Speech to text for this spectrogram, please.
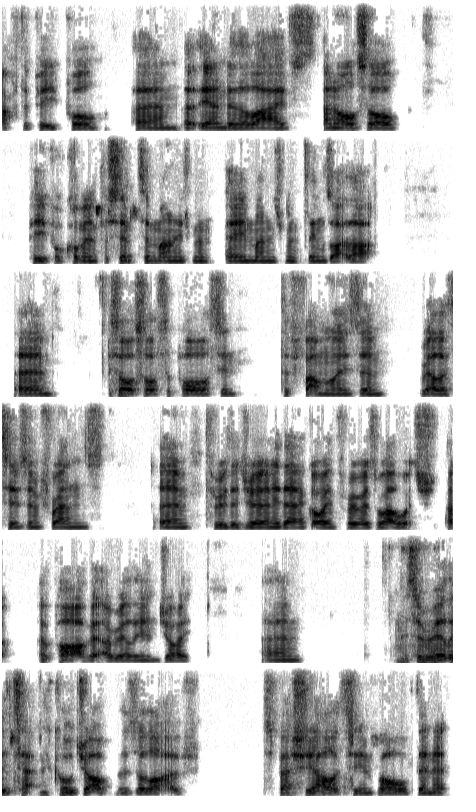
after people um, at the end of their lives and also people coming for symptom management, pain management, things like that. Um, it's also supporting the families and relatives and friends um, through the journey they're going through as well, which a, part of it I really enjoy. Um, it's a really technical job. There's a lot of speciality involved in it.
